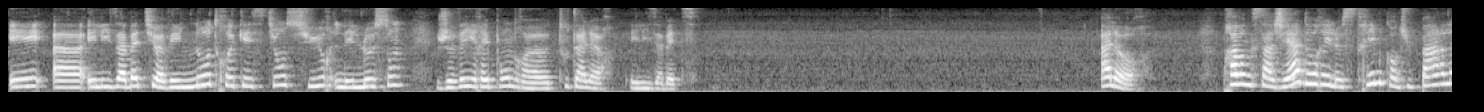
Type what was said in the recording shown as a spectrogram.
Et euh, Elisabeth, tu avais une autre question sur les leçons. Je vais y répondre euh, tout à l'heure, Elisabeth. Alors, ça, j'ai adoré le stream quand tu parles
